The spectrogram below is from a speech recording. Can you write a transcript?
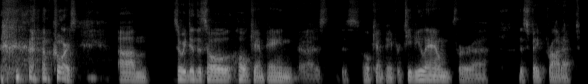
of course." Um, so we did this whole whole campaign, uh, this this whole campaign for TV Land for uh, this fake product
